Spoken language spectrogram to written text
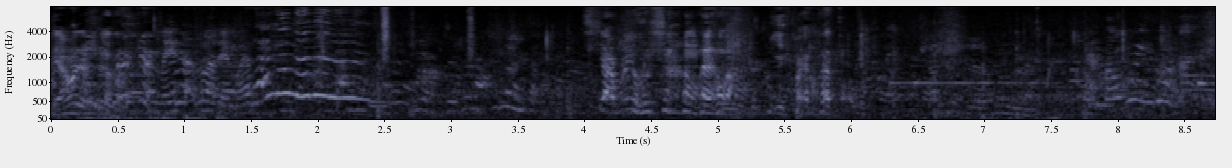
凉快就睡了。下边又上来了，一快快走。老公问过我来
